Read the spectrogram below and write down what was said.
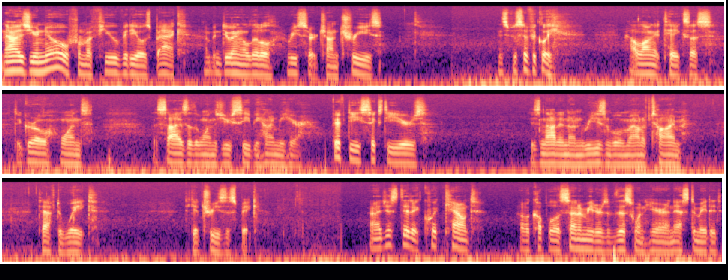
Now, as you know from a few videos back, I've been doing a little research on trees. And specifically, how long it takes us to grow ones the size of the ones you see behind me here. 50, 60 years is not an unreasonable amount of time to have to wait to get trees this big. I just did a quick count of a couple of centimeters of this one here and estimated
